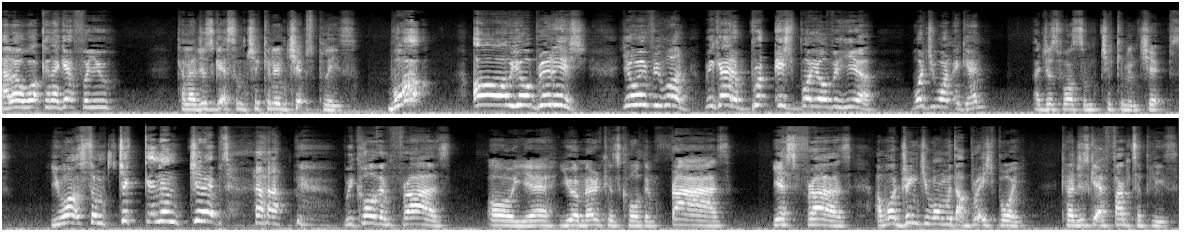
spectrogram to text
Hello, what can I get for you? Can I just get some chicken and chips, please? What? Oh, you're British! Yo, everyone, we got a British boy over here. What do you want again? I just want some chicken and chips. You want some chicken and chips? we call them fries. Oh yeah, you Americans call them fries. Yes, fries. And what drink do you want with that British boy? Can I just get a Fanta, please?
